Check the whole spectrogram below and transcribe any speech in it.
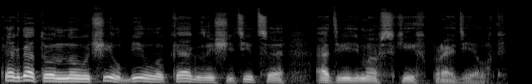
Когда-то он научил Билла, как защититься от ведьмовских проделок.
